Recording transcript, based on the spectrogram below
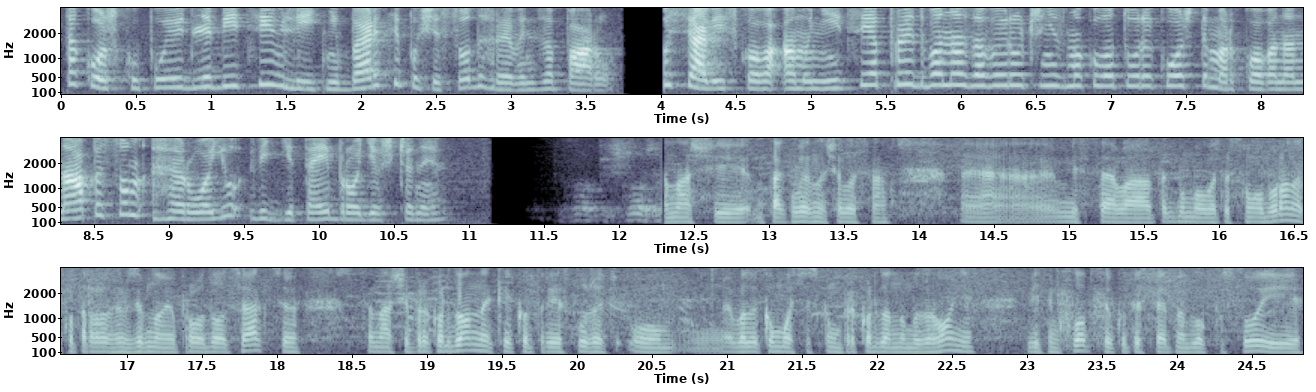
Також купують для бійців літні берці по 600 гривень за пару. Уся військова амуніція, придбана за виручені з макулатури кошти, маркована написом Герою від дітей Бродівщини. Наші так визначилася е, місцева, так би мовити, самооборона, котра разом зі мною проводила цю акцію. Це наші прикордонники, котрі служать у Великомостівському прикордонному загоні. Вісім хлопців, котрі стоять на блокпосту і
